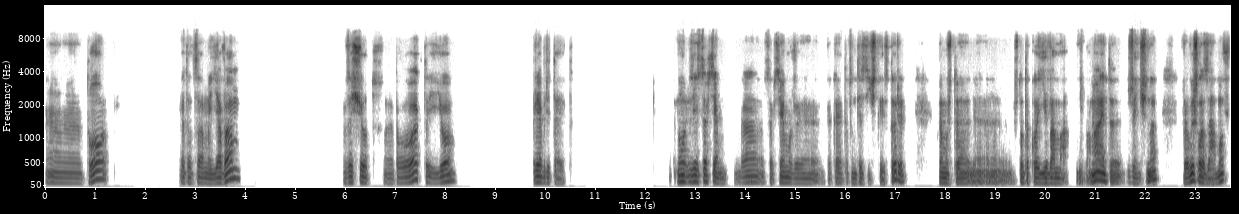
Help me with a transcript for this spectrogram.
э, то этот самый я вам за счет э, полового акта ее приобретает. Ну, здесь совсем, да, совсем уже какая-то фантастическая история, потому что э, что такое Евама? Евама – это женщина, которая вышла замуж,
